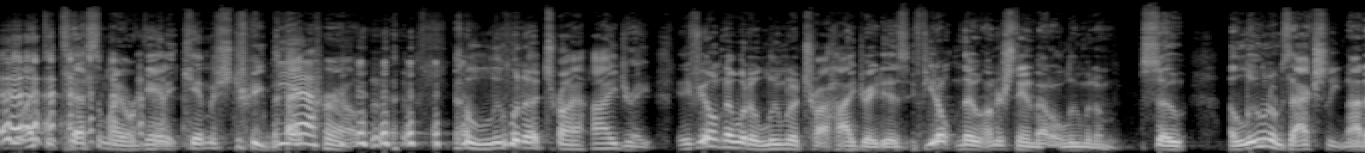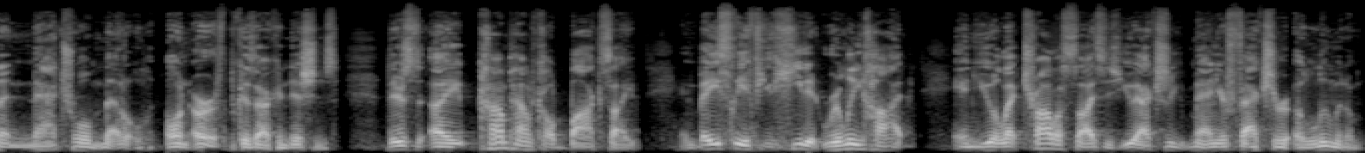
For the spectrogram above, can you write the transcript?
I like to test my organic chemistry background. alumina trihydrate. And if you don't know what alumina trihydrate is, if you don't know, understand about aluminum. So aluminum is actually not a natural metal on Earth because of our conditions. There's a compound called bauxite. And basically, if you heat it really hot and you electrolyze it, you actually manufacture aluminum.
